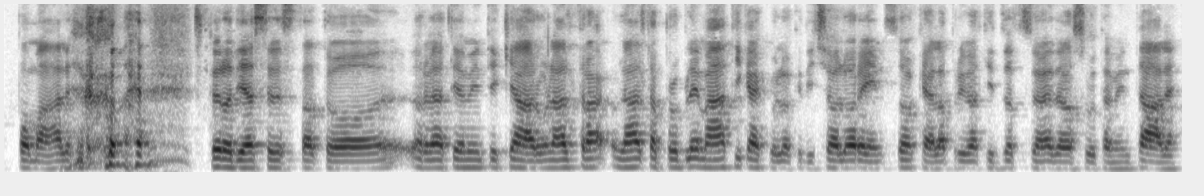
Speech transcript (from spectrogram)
un po male, spero di essere stato relativamente chiaro. Un'altra, un'altra problematica è quello che diceva Lorenzo, che è la privatizzazione della salute mentale,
